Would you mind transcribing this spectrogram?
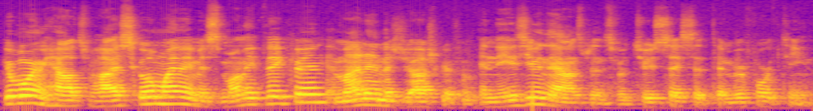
Good morning, Hallettsville High School. My name is Monty Thigpen, And my name is Josh Griffin. and these are your announcements for Tuesday, September 14th.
